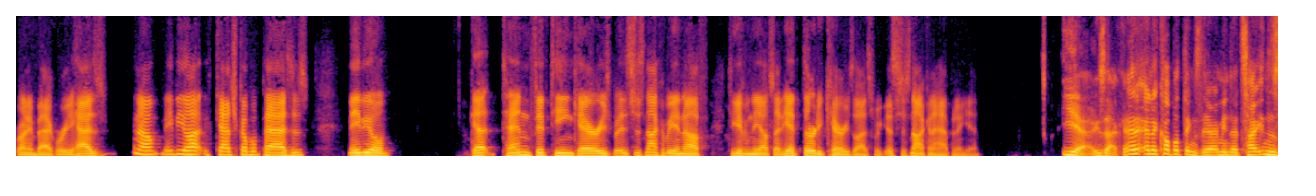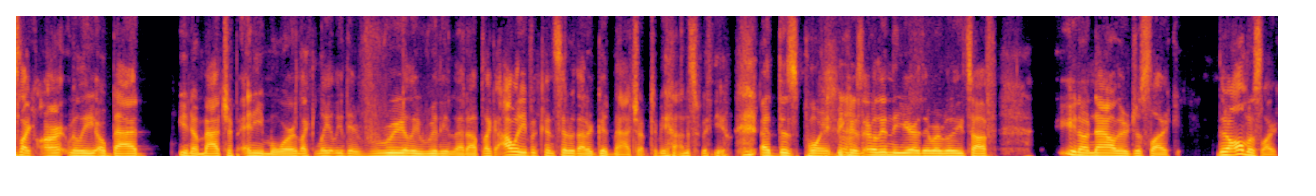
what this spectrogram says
running back where he has, you know, maybe he'll catch a couple passes, maybe he'll get 10, 15 carries, but it's just not going to be enough to give him the upside. He had 30 carries last week. It's just not going to happen again. Yeah, exactly. And, and, a couple things there. I mean, the Titans like aren't really a bad you know matchup anymore. Like lately, they've really really let up. Like I would even consider that a good matchup to be honest with you at this point because early in the year they were really tough. You know, now they're just like they're almost like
